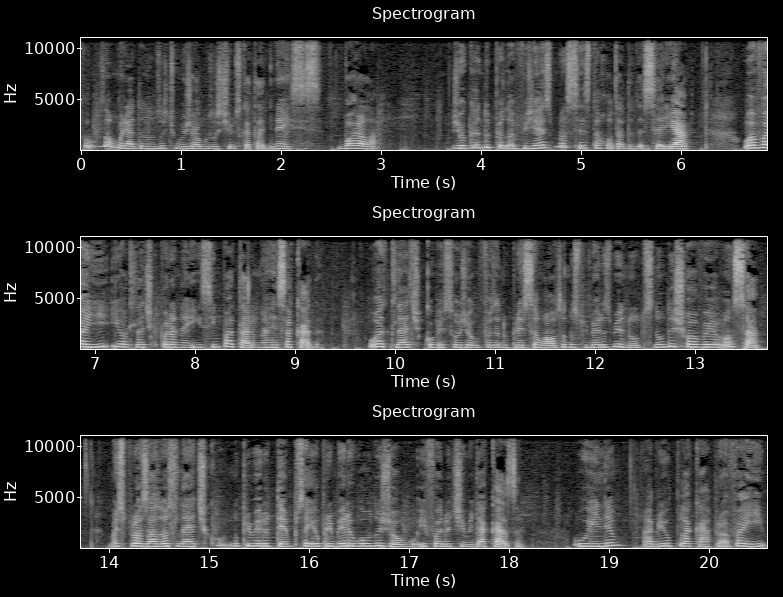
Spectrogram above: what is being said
Vamos dar uma olhada nos últimos jogos dos times catarinenses? Bora lá! Jogando pela 26ª rodada da Série A, o Havaí e o Atlético Paranaense empataram na ressacada. O Atlético começou o jogo fazendo pressão alta nos primeiros minutos não deixou o Havaí avançar, mas pro azar do Atlético, no primeiro tempo saiu o primeiro gol do jogo e foi do time da casa. O William abriu o placar pro Havaí,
